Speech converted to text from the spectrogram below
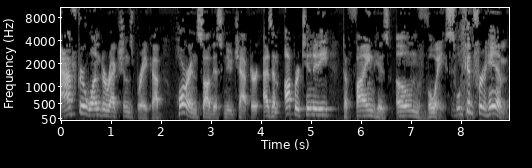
After One Direction's breakup, Horan saw this new chapter as an opportunity to find his own voice. Well, good for him.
